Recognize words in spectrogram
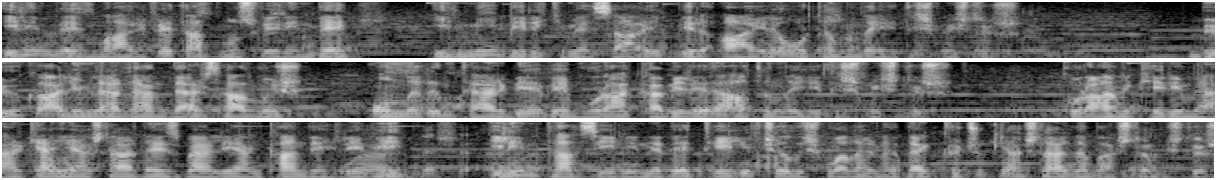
ilim ve marifet atmosferinde ilmi birikime sahip bir aile ortamında yetişmiştir. Büyük alimlerden ders almış, onların terbiye ve murakabeleri altında yetişmiştir. Kur'an-ı Kerim'i erken yaşlarda ezberleyen Kandehlevi, ilim tahsiline de telif çalışmalarına da küçük yaşlarda başlamıştır.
